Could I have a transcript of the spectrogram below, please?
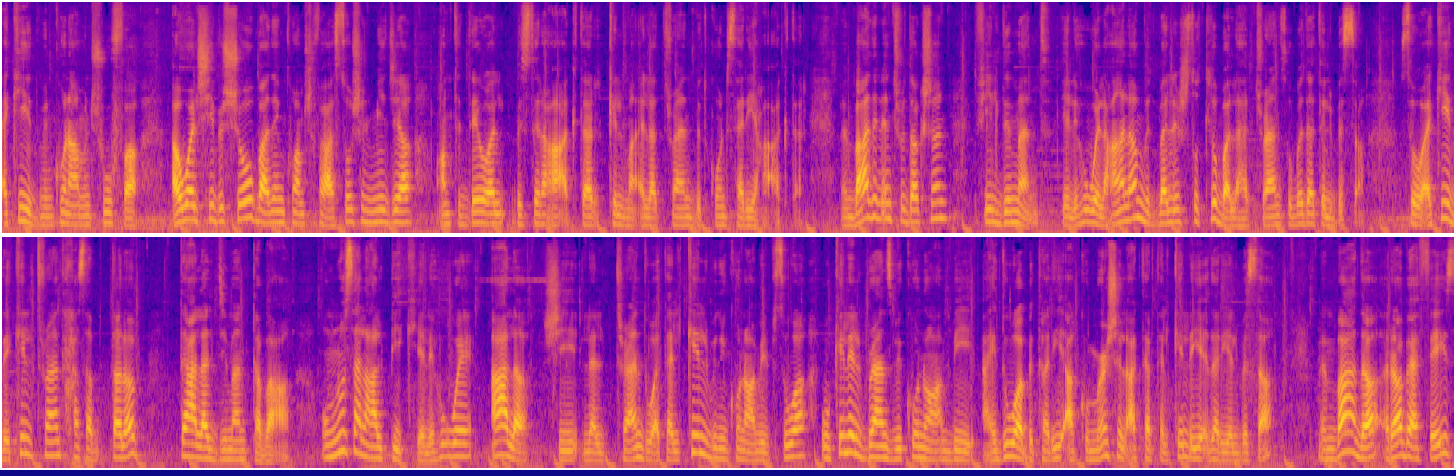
أكيد بنكون عم نشوفها أول شيء بال show بعدين بنكون عم نشوفها على ال social media وعم تتداول بسرعة أكثر كل ما لها ترند بتكون سريعة أكثر من بعد ال introduction في ال demand يلي هو العالم بتبلش تطلبها لهال trends وبدها تلبسها. so أكيد كل ترند حسب الطلب تعلى ال demand تبعها. وبنوصل على ال peak يلي هو أعلى شيء للترند وقت الكل بدهم يكونوا عم يلبسوها وكل ال brands بيكونوا عم بيعيدوها بطريقة commercial أكثر الكل يقدر يلبسها. من بعدها رابع phase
